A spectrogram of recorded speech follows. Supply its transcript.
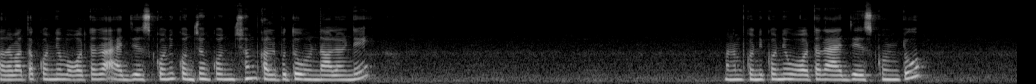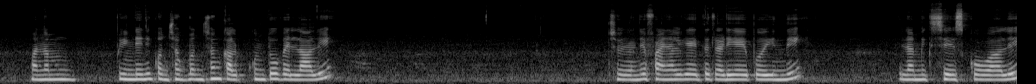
తర్వాత కొన్ని వాటర్ యాడ్ చేసుకొని కొంచెం కొంచెం కలుపుతూ ఉండాలండి. మనం కొన్ని కొన్ని వాటర్ యాడ్ చేసుకుంటూ మనం పిండిని కొంచెం కొంచెం కలుపుకుంటూ వెళ్ళాలి. చూడండి ఫైనల్గా అయితే రెడీ అయిపోయింది. ఇలా మిక్స్ చేసుకోవాలి.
